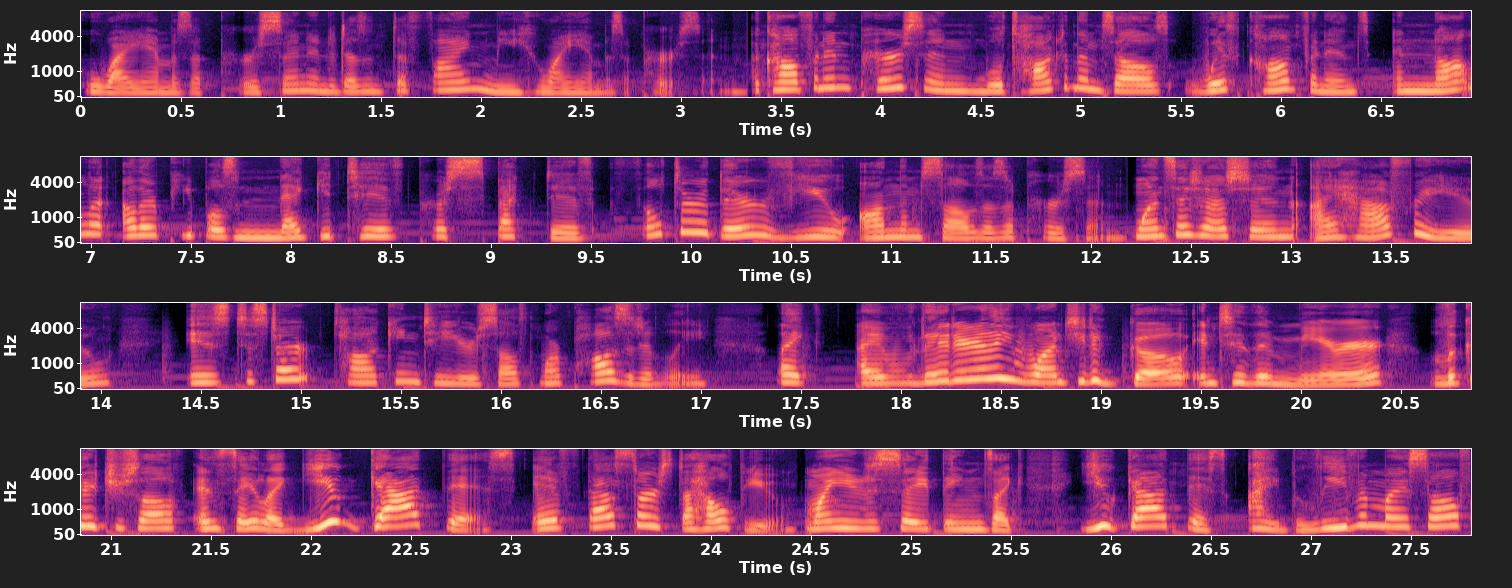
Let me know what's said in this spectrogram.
who I am as a person and it doesn't define me who I am as a person. A confident person will talk to themselves with confidence and not let other people's negative perspective filter their view on themselves as a person. One suggestion I have for you is to start talking to yourself more positively. Like, I literally want you to go into the mirror, look at yourself, and say, like, you got this. If that starts to help you, I want you to say things like, you got this. I believe in myself.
